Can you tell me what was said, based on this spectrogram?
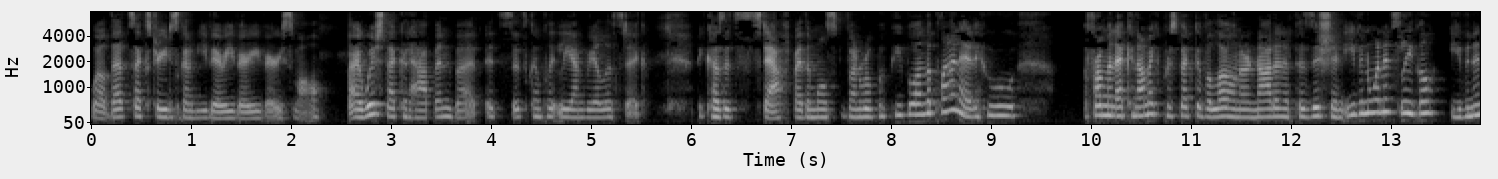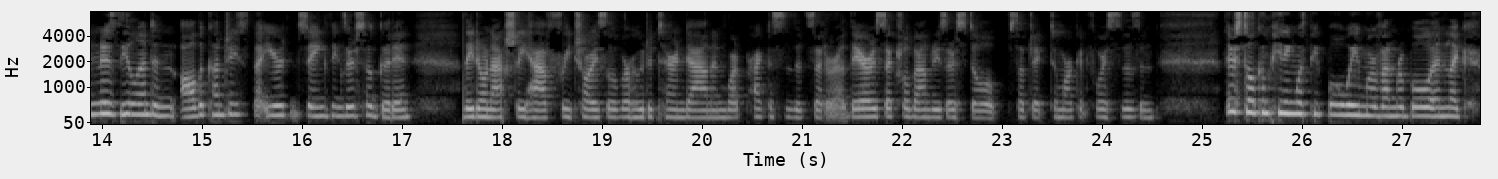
well, that sex trade is going to be very, very, very small. I wish that could happen, but it's it's completely unrealistic because it's staffed by the most vulnerable people on the planet who from an economic perspective alone are not in a position even when it's legal, even in New Zealand and all the countries that you're saying things are so good in, they don't actually have free choice over who to turn down and what practices, etc. Their sexual boundaries are still subject to market forces and they're still competing with people way more vulnerable and like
